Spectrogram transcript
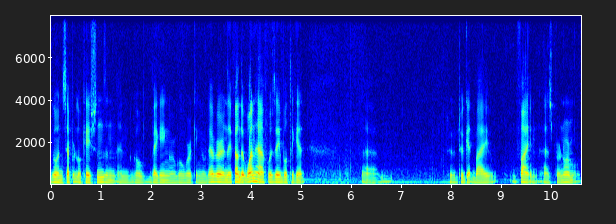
go in separate locations and, and go begging or go working or whatever. And they found that one half was able to get um, to, to get by fine as per normal.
